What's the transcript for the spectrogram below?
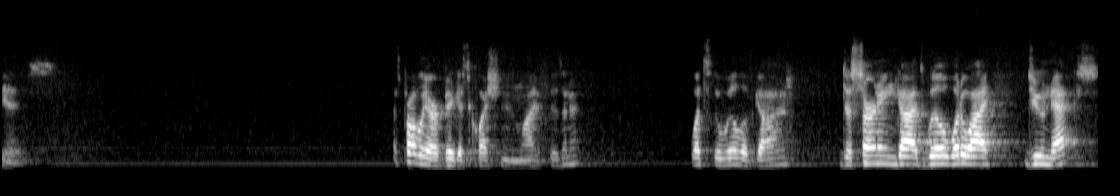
is. That's probably our biggest question in life, isn't it? What's the will of God? Discerning God's will, what do I do next?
